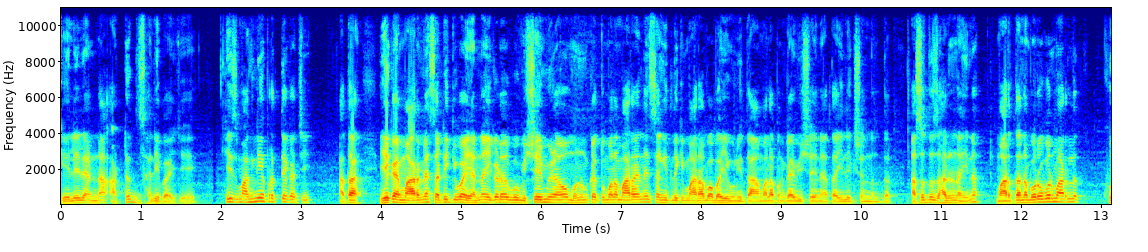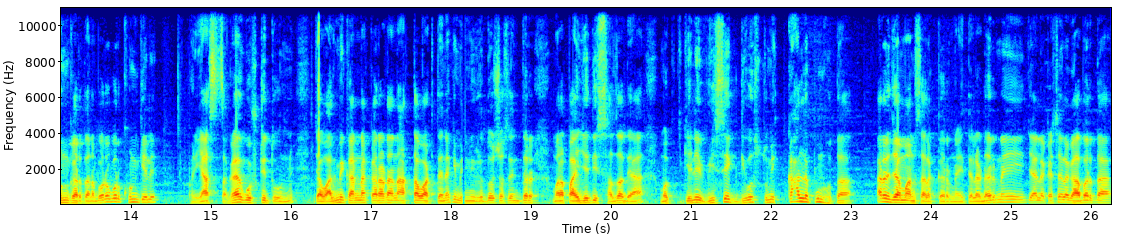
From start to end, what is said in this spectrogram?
केलेल्यांना अटक झाली पाहिजे हीच मागणी आहे प्रत्येकाची. आता हे काय मारण्यासाठी किंवा यांना इकडं विषय मिळावा म्हणून काय तुम्हाला मारायला नाही सांगितलं की मारा बाबा येऊन इथं आम्हाला पण काय विषय नाही आता इलेक्शन नंतर. असं तर झालं नाही ना? मारताना बरोबर मारलं खून करताना बरोबर खून केले. पण या सगळ्या गोष्टीतून ज्या वाल्मिकांना कराडांना आत्ता वाटतंय ना की मी निर्दोष असेल तर मला पाहिजे ती सजा द्या. मग गेले वीस एक दिवस तुम्ही का लपून होता? अरे ज्या माणसाला कर नाही त्याला डर नाही त्याला कशाला घाबरता?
